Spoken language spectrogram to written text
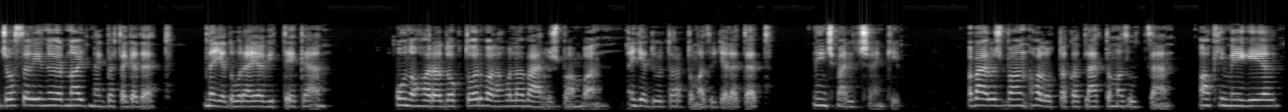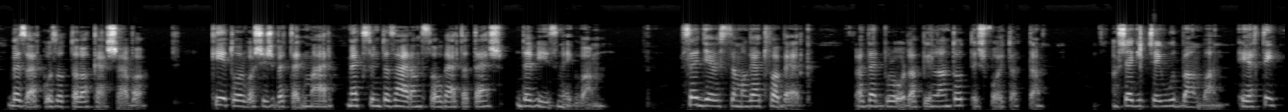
Jocelyn őrnagy megbetegedett. Negyed órája vitték el. Onohara doktor valahol a városban van. Egyedül tartom az ügyeletet. Nincs már itt senki. A városban halottakat láttam az utcán. Aki még él, bezárkózott a lakásába. Két orvos is beteg már, megszűnt az áramszolgáltatás, de víz még van. Szedje össze magát Faberg. Radetbróra pillantott és folytatta. A segítség útban van, érti?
